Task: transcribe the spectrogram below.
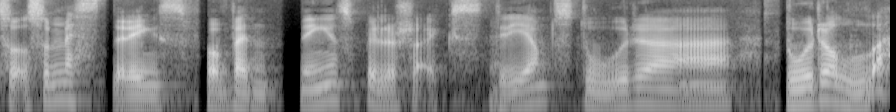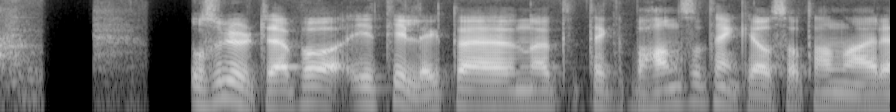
så, så, mestringsforventningen spiller så ekstremt stor, stor rolle. Og så lurte jeg på, i tillegg til Når jeg tenker på han, så tenker jeg også at han har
